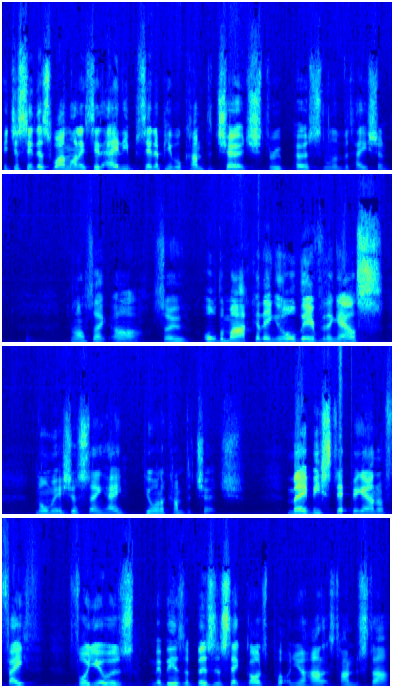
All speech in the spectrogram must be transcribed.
he just said this one line. He said, 80% of people come to church through personal invitation. And I was like, oh, so all the marketing and all the everything else, normally it's just saying, hey, do you want to come to church? Maybe stepping out of faith for you is maybe there's a business that God's put on your heart. It's time to start.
